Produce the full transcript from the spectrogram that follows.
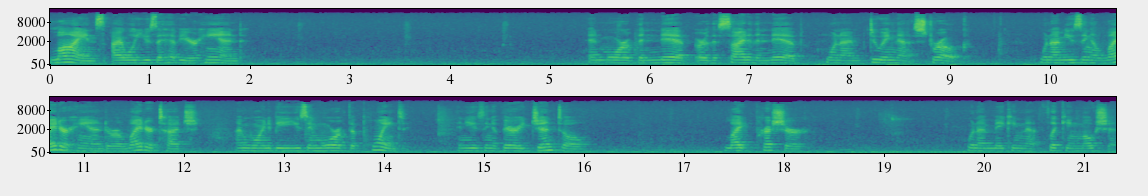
lines, I will use a heavier hand and more of the nib or the side of the nib when I'm doing that stroke. When I'm using a lighter hand or a lighter touch, I'm going to be using more of the point and using a very gentle, light pressure when I'm making that flicking motion.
